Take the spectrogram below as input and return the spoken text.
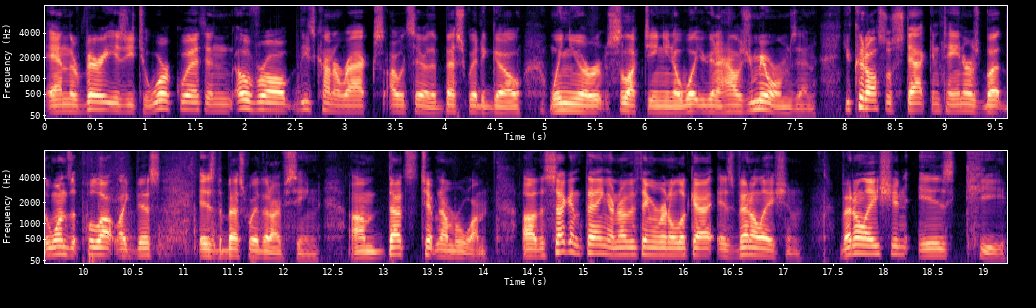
and they're very easy to work with. And overall, these kind of racks, I would say, are the best way to go when you're selecting, you know, what you're going to house your mealworms in. You could also stack containers, but the ones that pull out like this is the best way that I've seen. Um, that's tip number one. Uh, the second thing, another thing we're going to look at is ventilation. Ventilation is key.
